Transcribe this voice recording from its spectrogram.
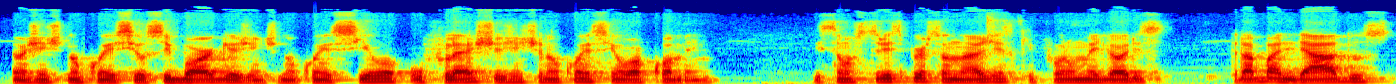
Então a gente não conhecia o Cyborg, a gente não conhecia o Flash, a gente não conhecia o Aquaman. E são os três personagens que foram melhores trabalhados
